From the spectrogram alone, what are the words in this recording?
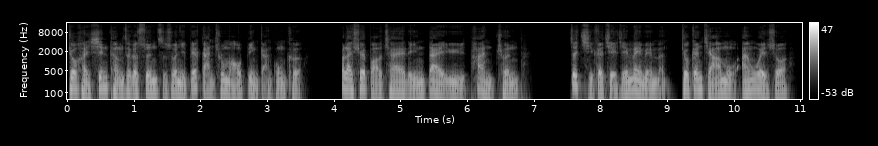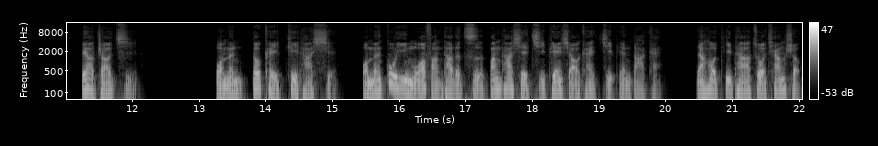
就很心疼这个孙子，说：“你别赶出毛病，赶功课。”后来，薛宝钗、林黛玉、探春这几个姐姐妹妹们就跟贾母安慰说：“不要着急，我们都可以替他写。我们故意模仿他的字，帮他写几篇小楷、几篇大楷，然后替他做枪手，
